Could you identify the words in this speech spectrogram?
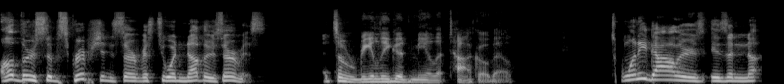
other subscription service to another service. That's a really good meal at Taco Bell. Twenty dollars is enough.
